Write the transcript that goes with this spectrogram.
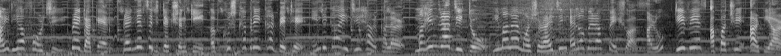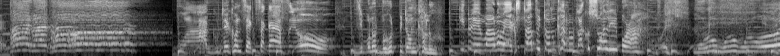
Idea 4G Prega कैम प्रेगनेंसी डिटेक्शन किट अब खुशखबरी घर बैठे Indica easy hair colour Mahindra Jeeto Himalaya moisturising aloe vera face wash আৰু টিভিএছ আপাচি আৰটিআৰ ৱাহ, গোটেইখন চেকচেকাই আছে অ জীৱনত বহুত পিটন খালো কিন্তু এইবাৰ অলপ এক্সট্ৰা পিটন খালো তাকো ছোৱালীৰ পৰা মোৰো মোৰো মোৰো ঐ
